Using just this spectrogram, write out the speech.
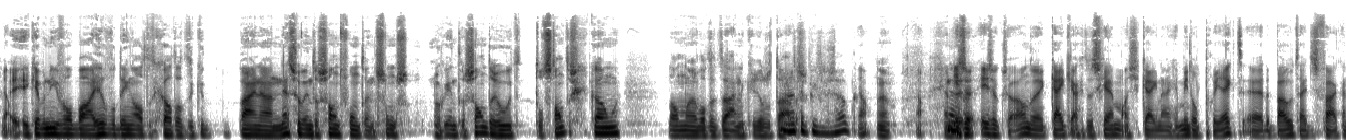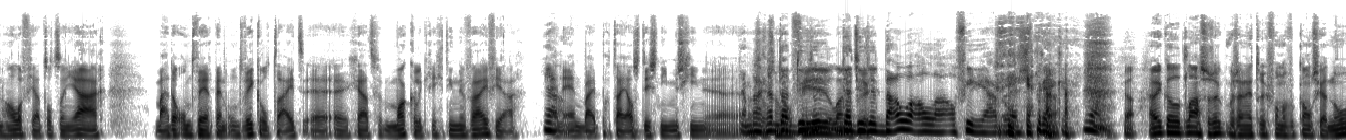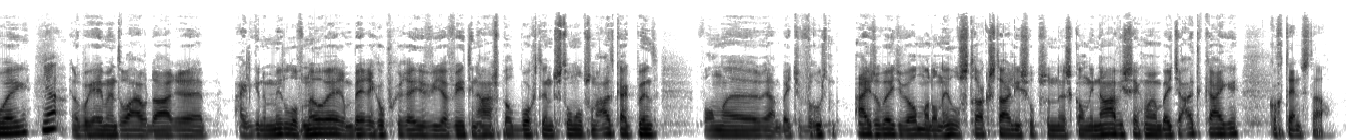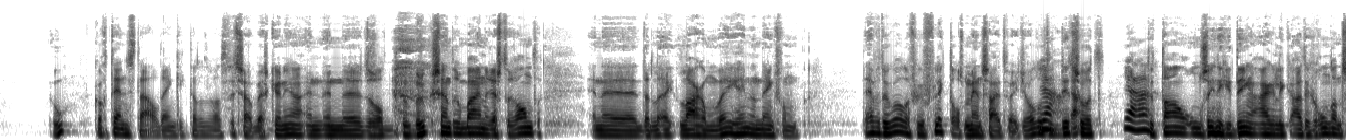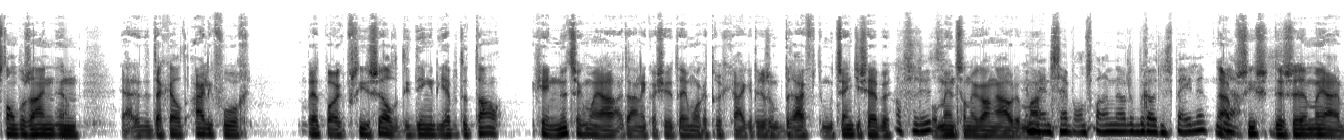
ja. Ik heb in ieder geval bij heel veel dingen altijd gehad dat ik het bijna net zo interessant vond en soms nog interessanter hoe het tot stand is gekomen dan uh, wat het uiteindelijk resultaat is. Dat heb je dus ook. Ja. ja. En is, is ook zo. Dan kijk je achter het scherm, als je kijkt naar een gemiddeld project, uh, de bouwtijd is vaak een half jaar tot een jaar. Maar de ontwerp- en ontwikkeltijd uh, gaat makkelijk richting de vijf jaar. Ja. En, en bij partijen als Disney misschien. ja, maar dat, duurt, dat duurt het bouwen al, al vier jaar bij spreken. ja. Ja. Nou, ik had het laatst dus ook. We zijn net terug van een vakantie uit Noorwegen. Ja. En op een gegeven moment waren we daar eigenlijk in de middle of nowhere een berg opgereden via 14 haarspeldbochten. En stonden op zo'n uitkijkpunt van uh, ja, een beetje verroest ijzer, weet je wel, maar dan heel strak stylish op zijn Scandinavisch, zeg maar, een beetje uit te kijken. Cortenstaal. Cortenstaal, denk ik dat het was. Het zou best kunnen, ja. En, en uh, er zat een bezoekcentrum bij, een restaurant. En uh, dat lag om weg heen. En denk van, daar hebben we toch wel even geflikt als mensheid, weet je wel. Dat ja, dit ja. soort ja. totaal onzinnige dingen eigenlijk uit de grond aan het stampen zijn. En ja, dat, dat geldt eigenlijk voor pretparken precies hetzelfde. Die dingen die hebben totaal geen nut, zeg maar. Ja, uiteindelijk als je het helemaal gaat terugkijken, er is een bedrijf dat moet centjes hebben. Absoluut. Wil mensen aan de gang houden. Maar... mensen hebben ontspanning nodig, brood en spelen. Ja, ja. precies. Dus, uh, maar ja,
